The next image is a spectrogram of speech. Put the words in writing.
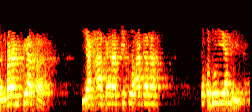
dan barang siapa yang akhirat itu adalah kepeduliannya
